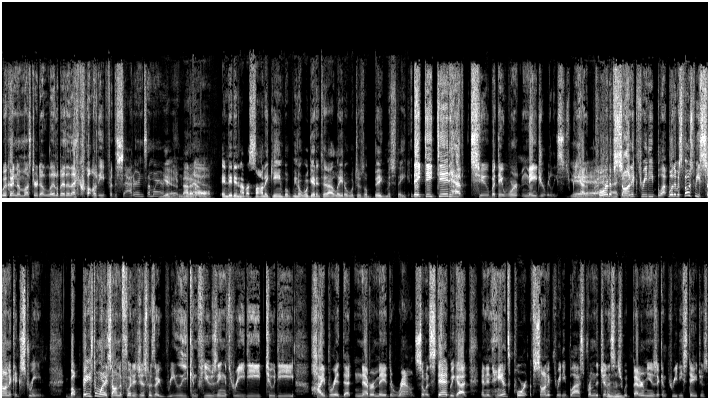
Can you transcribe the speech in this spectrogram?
we couldn't have mustered a little bit of that quality for the Saturn somewhere? I Yeah, mean, not at you know. all. And they didn't have a Sonic game, but you know we'll get into that later, which is a big mistake. They they did have two, but they weren't major releases. we had a Yeah, port of exactly. Sonic 3D Blast? Well, it was supposed to be Sonic X-treme, but based on what I saw in the footage, this was a really confusing 3D 2D hybrid that never made the rounds. So instead, we got an enhanced port of Sonic 3D Blast from the Genesis Mm-hmm. with better music and 3D stages,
